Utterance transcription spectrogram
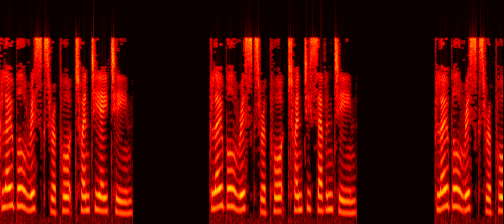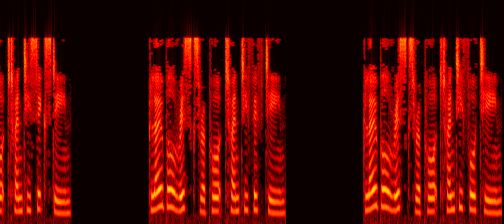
Global Risks Report 2018 Global Risks Report 2017 Global Risks Report 2016 Global Risks Report 2015 Global Risks Report 2014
